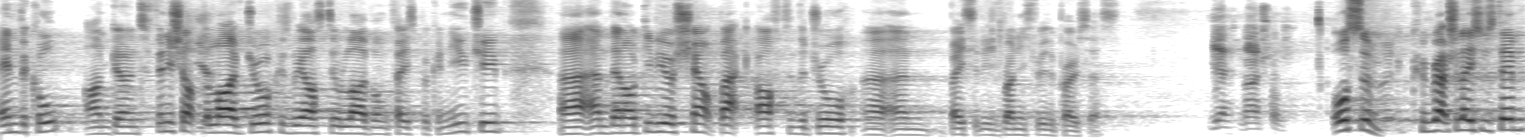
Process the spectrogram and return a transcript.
end the call. I'm going to finish up the live draw because we are still live on Facebook and YouTube. Uh, and then I'll give you a shout back after the draw uh, and basically run you through the process. Yeah, nice one. Awesome. Congratulations, Tim.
